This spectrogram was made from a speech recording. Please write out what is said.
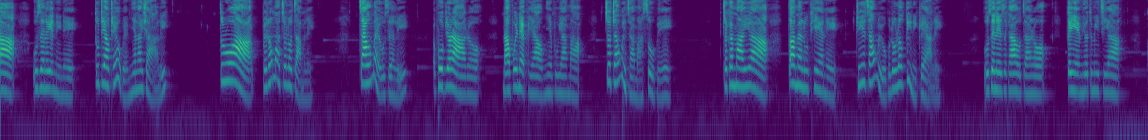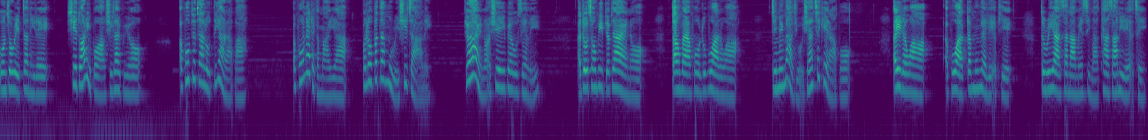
ဦးစင်းလေးအနေနဲ့သူတယောက်တည်းကိုပဲမြင်လိုက်ရတာလေသူတို့ကဘယ်တော့မှကျွတ်လို့ကြမလဲကြောက်မယ်ဦးစင်းလေးအဖိုးပြောတာကတော့နောက်ပွေးနဲ့ဖះကိုမြင်ပူရမှကျွတ်တန်းဝင်ကြမှာစို့ပဲတက္ကမကြီးကတာမန်လူဖြစ်ရတဲ့ဒီအကြောင်းတွေကိုဘလို့လောက်သိနေခဲ့ရလဲ ဦးစင်းလေးစကားကိုကြားတော့ကရင်မျိုးသမီးကြီးကကွန်ကျိုးတွေတက်နေတဲ့ရှေ့သွားတွေပေါ်အောင်ရှီလိုက်ပြီးတော့အဖိုးပြပြလို့သိရတာပါအဖိုးနဲ့တက္ကမကြီးကဘလို့ပတ်သက်မှုတွေရှိကြရလဲပြောရရင်တော့အရှိကြီးပဲဦးစင်းလေအတူချုံပြီးပြပြရရင်တော့တောင်ပန်အဖိုးလူဘွားတော့ကဒီမိမကြီးကိုရမ်းချစ်ခဲ့တာပေါ့အဲ့ဒီတော့ကအဖိုးကတက်မှုငယ်လေးအဖြစ်သူရိယဆန္ဒမင်းစီမှာခါစားနေတဲ့အချိန်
